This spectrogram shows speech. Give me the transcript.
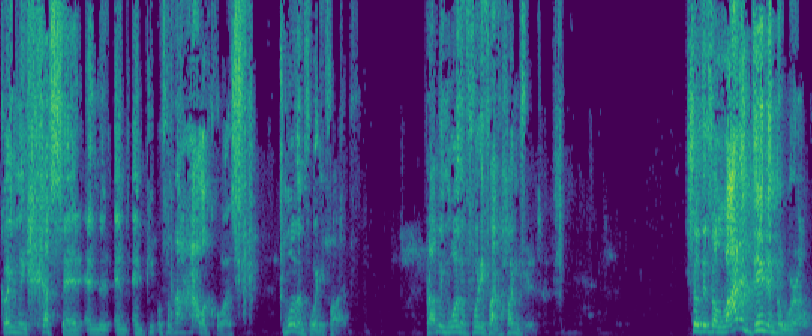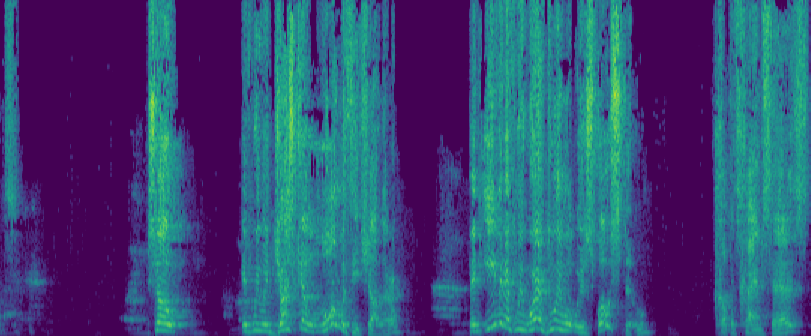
goyim chesed, and, and, and people from the Holocaust. More than 45. Probably more than 4,500. So there's a lot of din in the world. So if we would just get along with each other, then even if we weren't doing what we were supposed to, Chafetz Chaim says,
